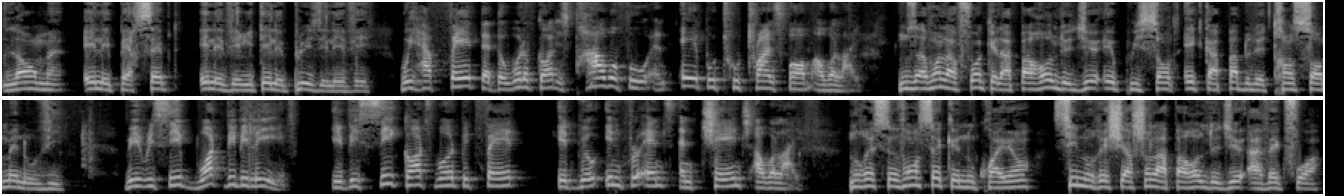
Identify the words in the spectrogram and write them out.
normes et les préceptes et les vérités les plus élevées. We have faith that the Word of God is powerful and able to transform our life. Nous avons la foi que la parole de Dieu est puissante et capable de transformer nos vies. We receive what we believe. If we seek God's Word with faith, it will influence and change our life. Nous recevons ce que nous croyons si nous recherchons la parole de Dieu avec foi.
